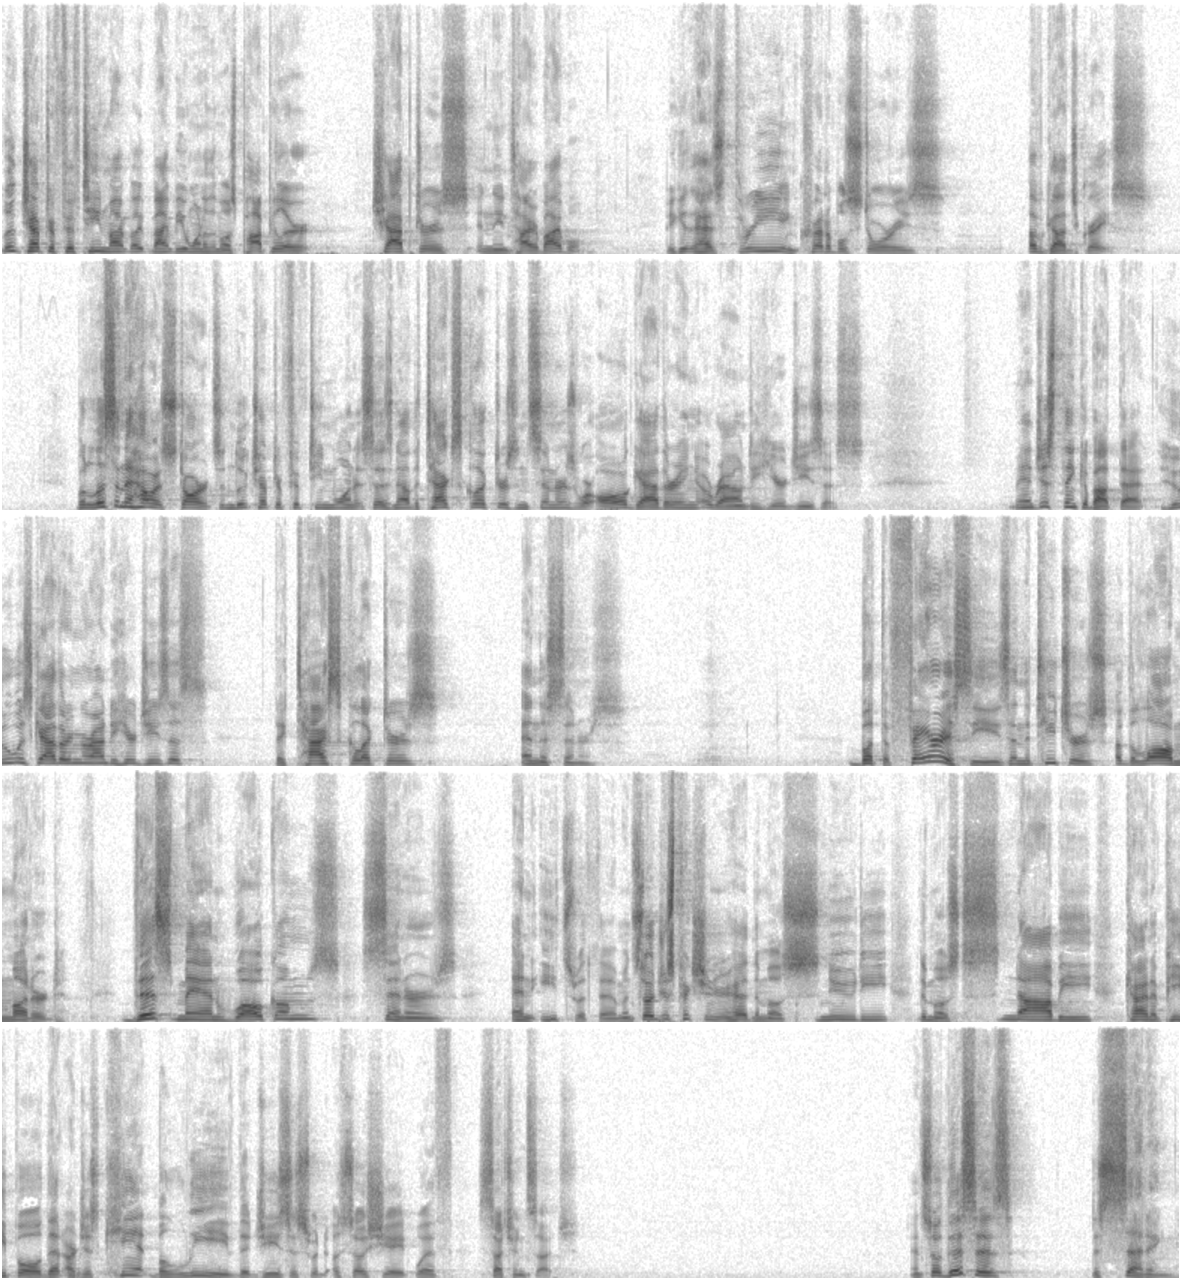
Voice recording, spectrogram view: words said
Luke chapter 15 might, might be one of the most popular chapters in the entire Bible because it has three incredible stories of God's grace. But listen to how it starts. In Luke chapter 15, 1, it says, Now the tax collectors and sinners were all gathering around to hear Jesus. Man, just think about that. Who was gathering around to hear Jesus? The tax collectors and the sinners. But the Pharisees and the teachers of the law muttered, This man welcomes sinners and eats with them. And so just picture in your head the most snooty, the most snobby kind of people that are just can't believe that Jesus would associate with such and such. And so this is the setting.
